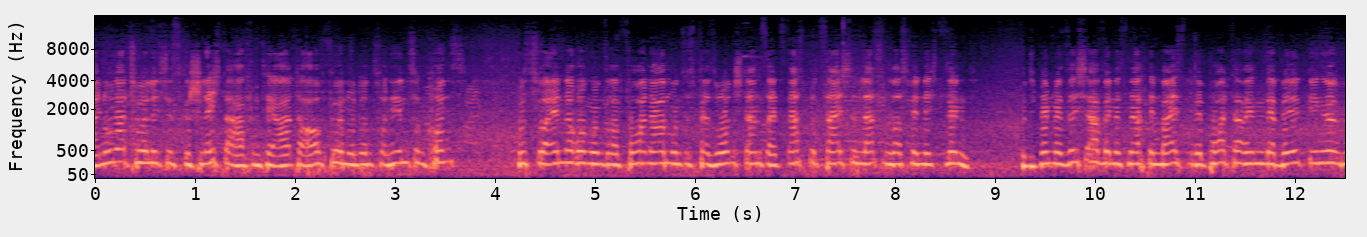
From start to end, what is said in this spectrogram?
ein unnatürliches Geschlechteraffentheater aufführen und uns von Hin zum Kunst bis zur Änderung unserer Vornamen und des Personenstands als das bezeichnen lassen, was wir nicht sind. Und ich bin mir sicher, wenn es nach den meisten Reporterinnen der Bild ginge,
